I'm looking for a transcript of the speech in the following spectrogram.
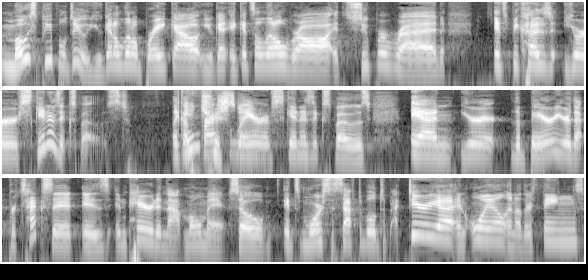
most people do. You get a little breakout, you get it gets a little raw, it's super red. It's because your skin is exposed. Like a fresh layer of skin is exposed and your the barrier that protects it is impaired in that moment. So it's more susceptible to bacteria and oil and other things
